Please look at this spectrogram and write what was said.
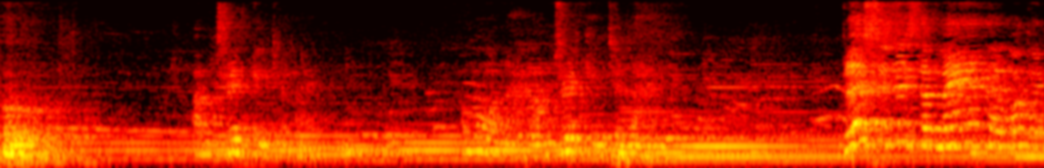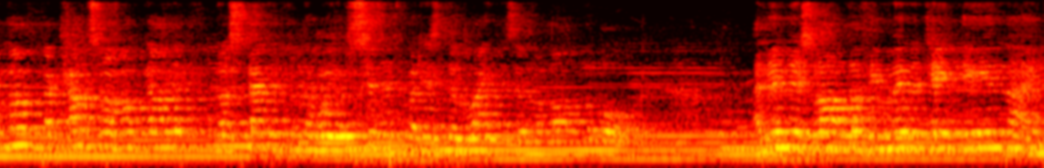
Whew. I'm drinking tonight. Come on now, I'm drinking tonight. Blessed is the man that walketh not in the counsel of ungodly, nor standeth in the way of sinners, but his delight is in the law of the Lord. And in this law doth he meditate day and night.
